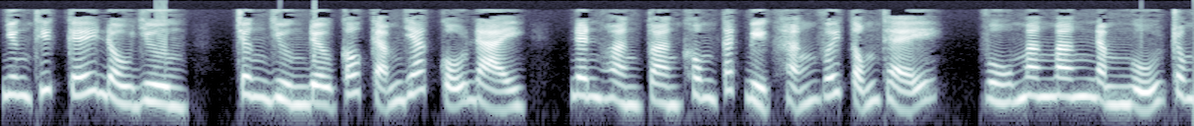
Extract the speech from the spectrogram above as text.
nhưng thiết kế đầu giường, chân giường đều có cảm giác cổ đại nên hoàn toàn không tách biệt hẳn với tổng thể. Vụ mang mang nằm ngủ trong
